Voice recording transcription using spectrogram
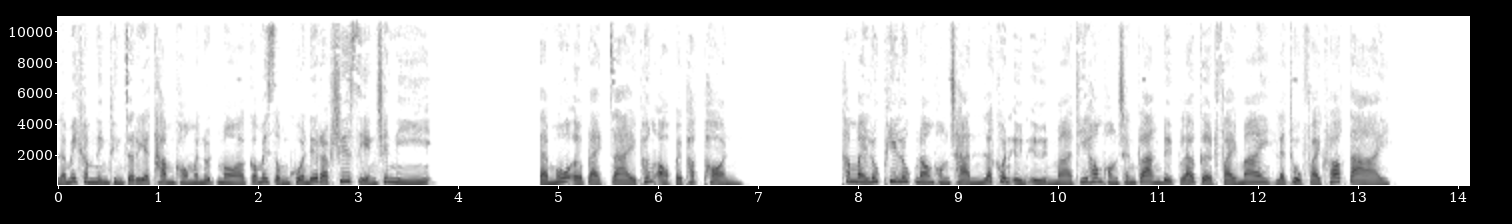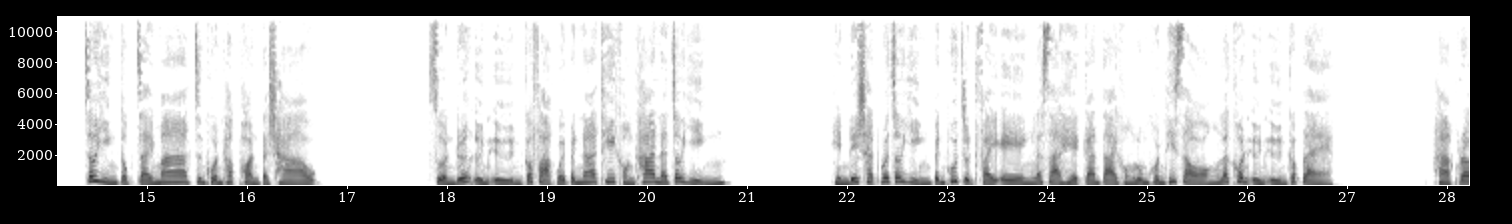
และไม่คำนึงถึงจริยธรรมของมนุษย์หมอก็ไม่สมควรได้รับชื่อเสียงเช่นนี้ แต่โมเอ๋อแปลกใจเพิ่งออกไปพักผ่อนทำไมลูกพี่ลูกน้องของฉันและคนอื่น ๆ มาที่ห้องของฉันกลางดึกแล้วเกิดไฟไหม้และถูกไฟคลอกตาย เจ้าหญิงตกใจมากจึงควรพักผ่อนแต่เช้า ส่วนเรื่องอื่นๆ ก็ฝากไว้เป็นหน้าที่ของข้านะเจ้าหญิง เห็นได้ชัดว่าเจ้าหญิงเป็นผู้จุดไฟเอง และสาเหตุการตายของลุงคนที่สองและคนอื่นๆ ก็แปลก หากเรา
